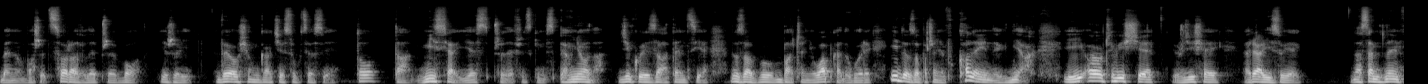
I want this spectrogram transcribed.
będą Wasze coraz lepsze, bo jeżeli Wy osiągacie sukcesy, to ta misja jest przede wszystkim spełniona. Dziękuję za atencję, do zobaczenia, łapka do góry i do zobaczenia w kolejnych dniach. I oczywiście już dzisiaj realizuję następny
